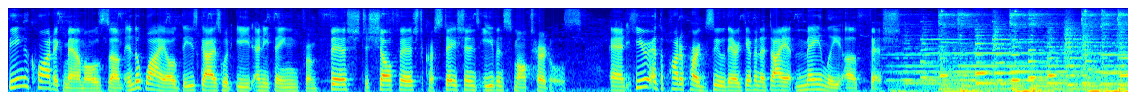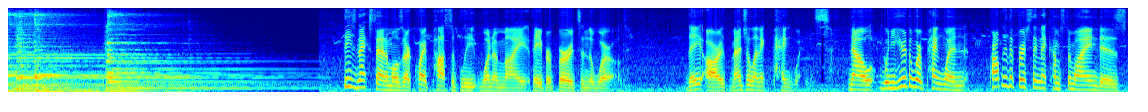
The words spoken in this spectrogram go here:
Being aquatic mammals, um, in the wild, these guys would eat anything from fish to shellfish to crustaceans, even small turtles. And here at the Potter Park Zoo, they are given a diet mainly of fish. These next animals are quite possibly one of my favorite birds in the world. They are Magellanic penguins. Now, when you hear the word penguin, probably the first thing that comes to mind is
